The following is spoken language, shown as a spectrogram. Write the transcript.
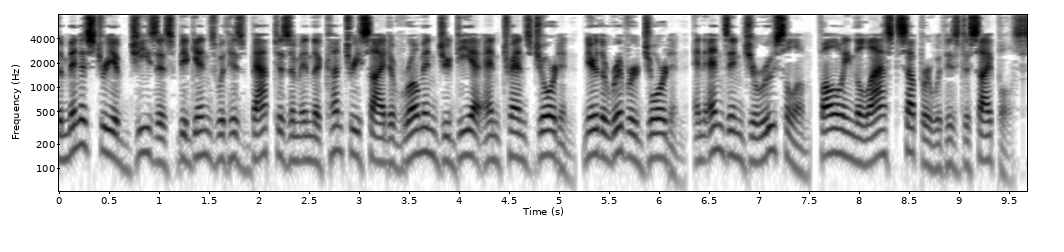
the ministry of Jesus begins with his baptism in the countryside of Roman Judea and Transjordan, near the river Jordan, and ends in Jerusalem, following the Last Supper with his disciples.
